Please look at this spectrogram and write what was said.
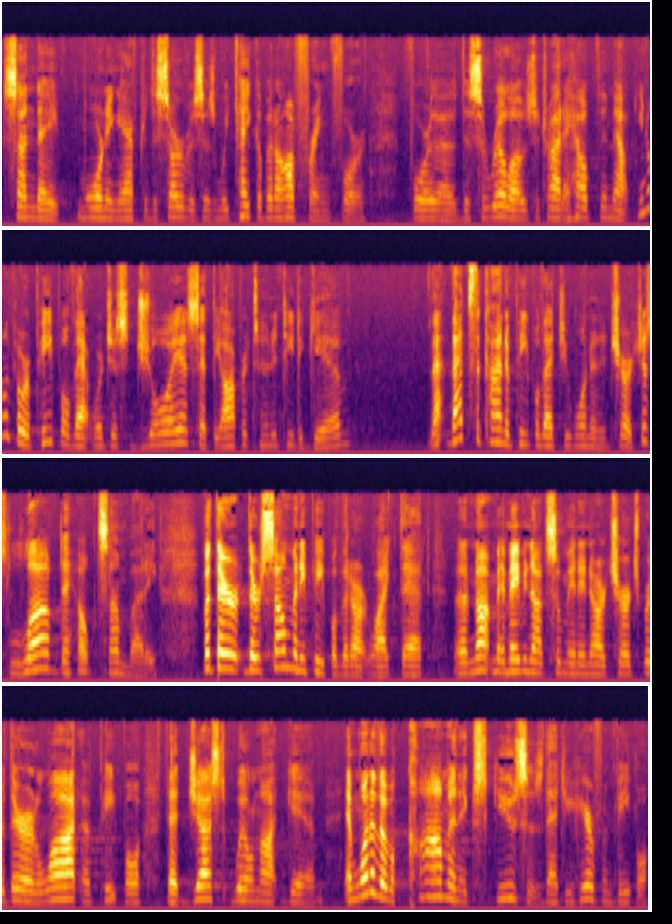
Sunday morning after the services, and we take up an offering for for the, the Cirillos to try to help them out. You know, there were people that were just joyous at the opportunity to give. That, that's the kind of people that you want in a church. Just love to help somebody. But there there's so many people that aren't like that. Uh, not maybe not so many in our church, but there are a lot of people that just will not give. And one of the common excuses that you hear from people,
